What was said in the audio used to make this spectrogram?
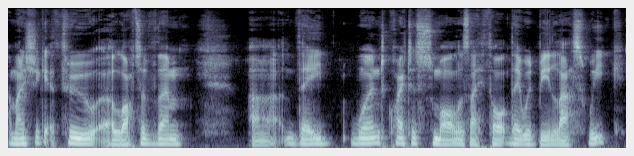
I managed to get through a lot of them. Uh, they weren't quite as small as I thought they would be last week,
